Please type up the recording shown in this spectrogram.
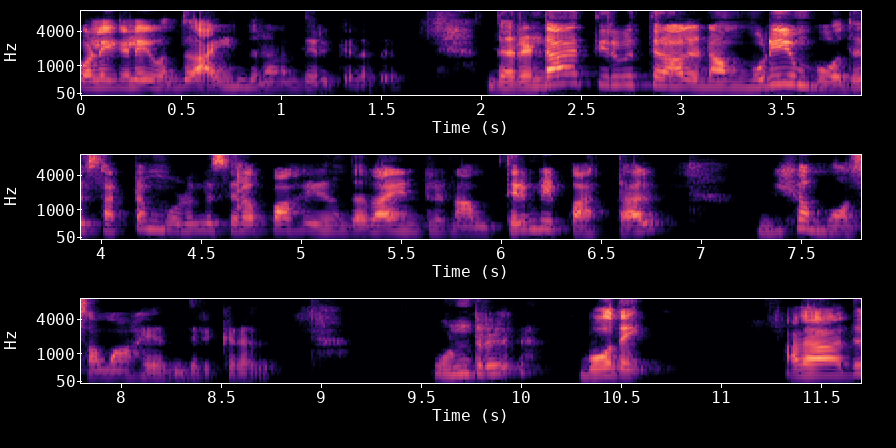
கொலைகளே வந்து ஐந்து நடந்திருக்கிறது. இந்த ரெண்டாயிரத்தி இருபத்தி நாலு நாம் முடியும் போது சட்டம் ஒழுங்கு சிறப்பாக இருந்ததா என்று நாம் திரும்பி பார்த்தால் மிக மோசமாக இருந்திருக்கிறது. ஒன்று போதை. அதாவது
